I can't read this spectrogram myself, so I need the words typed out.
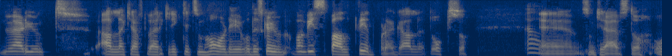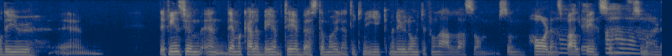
nu är det ju inte alla kraftverk riktigt som har det och det ska ju vara en viss spaltvidd på det här gallret också Ja. eh, som krävs då. Och det är ju eh, det finns ju en, det man kallar BMT, bästa möjliga teknik, men det är ju långt ifrån alla som, som har den det. spaltvidd som, som är det.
